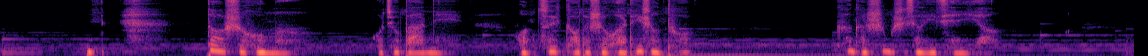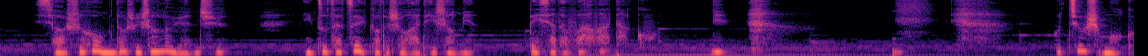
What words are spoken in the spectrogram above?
到时候嘛，我就把你往最高的水滑梯上拖，看看是不是像以前一样。小时候我们到水上乐园去。你坐在最高的水滑梯上面，被吓得哇哇大哭。你，我就是魔鬼。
